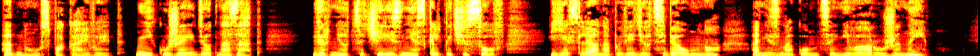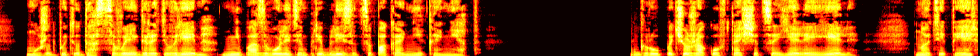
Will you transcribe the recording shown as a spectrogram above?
Одно успокаивает. Ник уже идет назад. Вернется через несколько часов. Если она поведет себя умно, а незнакомцы не вооружены, может быть, удастся выиграть время, не позволить им приблизиться, пока Ника нет. Группа чужаков тащится еле-еле, но теперь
